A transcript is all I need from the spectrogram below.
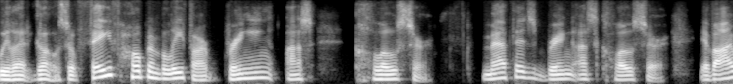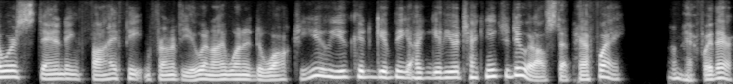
we let go. So faith, hope, and belief are bringing us closer. Methods bring us closer. If I were standing five feet in front of you and I wanted to walk to you, you could give me, I can give you a technique to do it. I'll step halfway. I'm halfway there.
